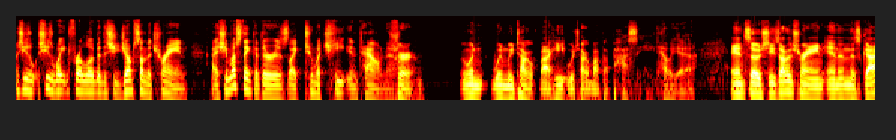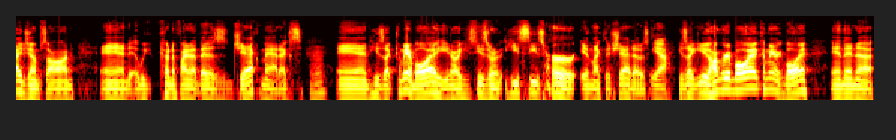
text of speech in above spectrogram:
She's she's waiting for a little bit. Then she jumps on the train. Uh, she must think that there is like too much heat in town now. Sure. When when we talk about heat, we talk about the posse. Hell yeah. And so she's on the train, and then this guy jumps on, and we come to find out that is Jack Maddox, Mm-hmm. and he's like, "Come here, boy." You know, he sees her. He sees her in like the shadows. Yeah. He's like, "You hungry, boy? Come here, boy." And then uh,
